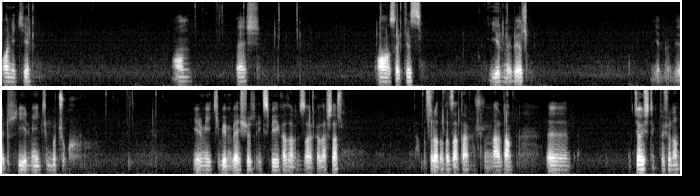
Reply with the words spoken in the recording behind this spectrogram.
12 15 18 21 21 22 buçuk 22.500 XP kazanacağız arkadaşlar. Bu sırada da zaten şunlardan e, joystick tuşunun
